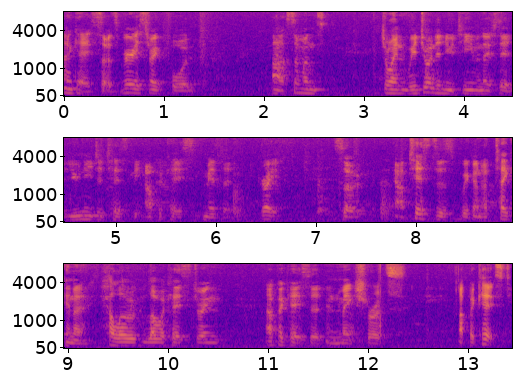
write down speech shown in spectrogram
Okay, so it's very straightforward. Uh, someone's joined, we joined a new team and they said, you need to test the uppercase method. Great. So our test is we're going to take in a hello lowercase string, uppercase it, and make sure it's uppercased.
